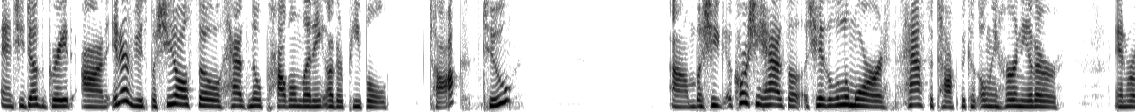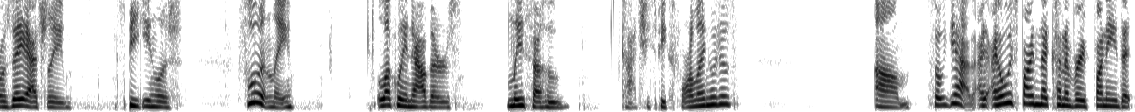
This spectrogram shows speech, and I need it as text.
And she does great on interviews, but she also has no problem letting other people talk too. Um, but she, of course, she has a, she has a little more has to talk because only her and the other and Rosé actually speak English fluently luckily now there's Lisa who, God, she speaks four languages. Um, so yeah, I, I, always find that kind of very funny that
